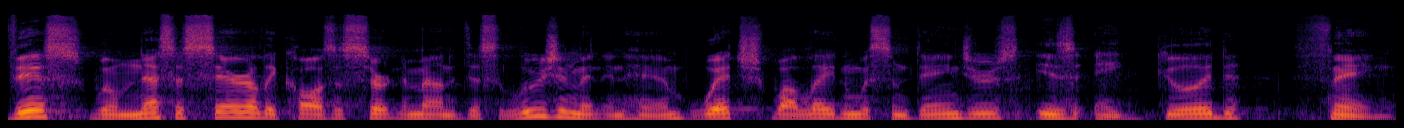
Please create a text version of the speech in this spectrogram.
This will necessarily cause a certain amount of disillusionment in him, which, while laden with some dangers, is a good thing.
